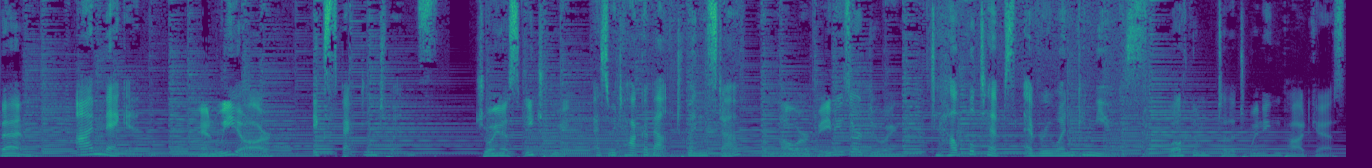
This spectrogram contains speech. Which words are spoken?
Ben, I'm Megan, and we are. expecting twins. Join us each week As we talk about twin stuff from how our babies are doing. to helpful tips everyone can use. Welcome to the Twinning Podcast.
